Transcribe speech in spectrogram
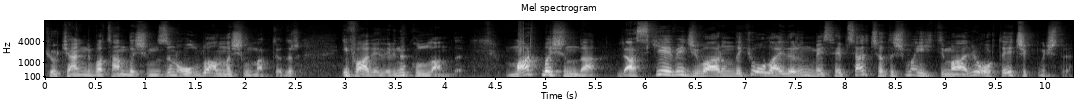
kökenli vatandaşımızın olduğu anlaşılmaktadır ifadelerini kullandı. Mart başında Laskiye ve civarındaki olayların mezhepsel çatışma ihtimali ortaya çıkmıştı.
